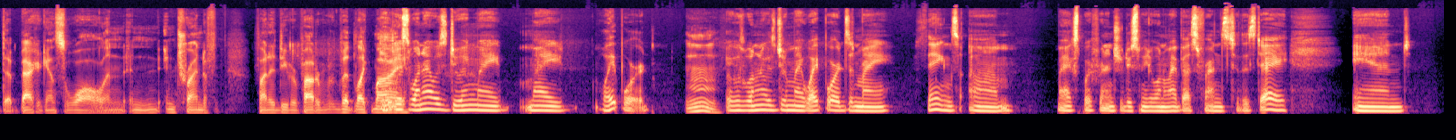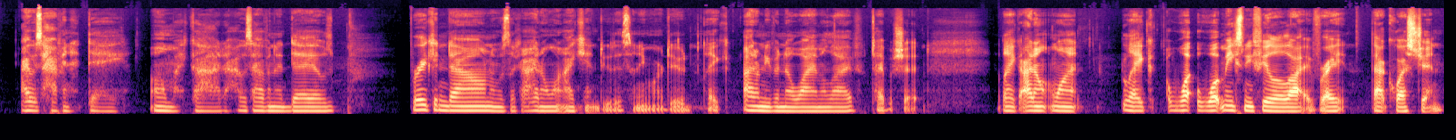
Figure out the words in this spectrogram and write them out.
the back against the wall and and, and trying to f- find a deeper powder. But like my, It was when I was doing my my whiteboard. mm, It was when I was doing my whiteboards and my things. Um, my ex boyfriend introduced me to one of my best friends to this day, and I was having a day. Oh my god, I was having a day. I was breaking down. I was like, I don't want. I can't do this anymore, dude. Like, I don't even know why I'm alive. Type of shit. Like, I don't want. Like, what what makes me feel alive? Right. That question.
